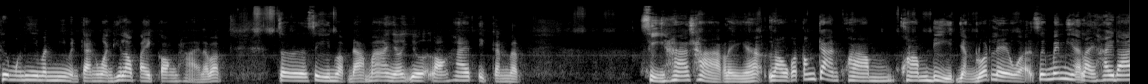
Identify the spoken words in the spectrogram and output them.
คือบางทีมันมีเหมือนกันวันที่เราไปกองถ่ายแล้วแบบเจอซีนแบบดราม่าเยอะๆร้องไห้ติดกันแบบสี่ห้าฉากอะไรเงี้ย เราก็ต้องการความความดีดอย่างรวดเร็วอะซึ่งไม่มีอะไรให้ได้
